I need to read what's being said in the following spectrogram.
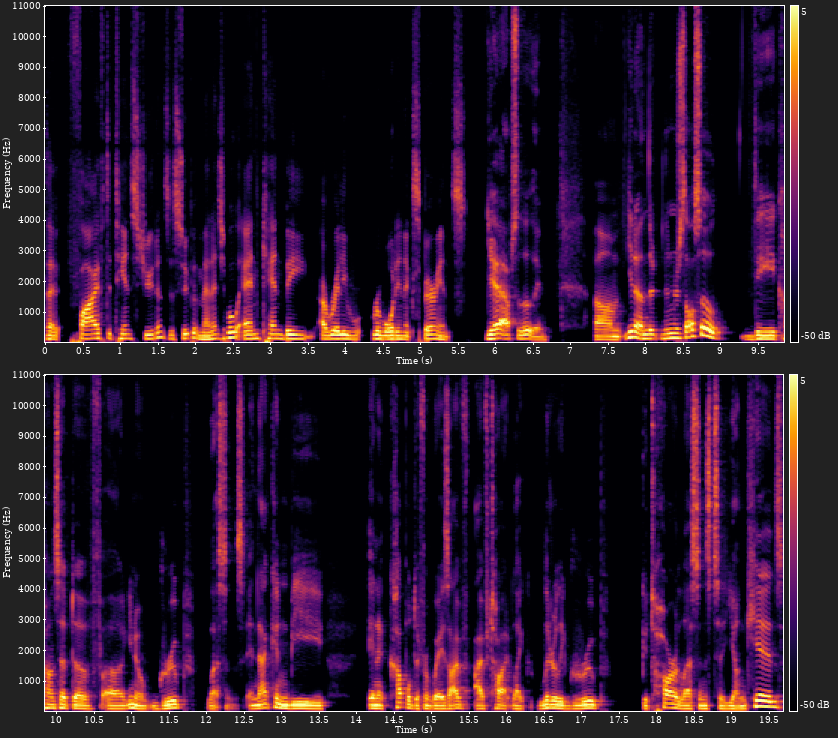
that five to 10 students is super manageable and can be a really re- rewarding experience. Yeah, absolutely. Um, you know, and there, then there's also the concept of uh, you know group lessons, and that can be in a couple different ways. I've I've taught like literally group guitar lessons to young kids,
